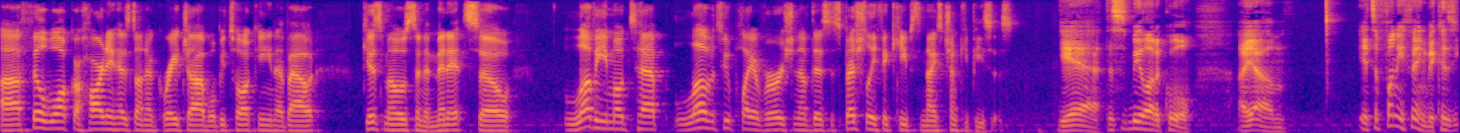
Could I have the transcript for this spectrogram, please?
uh, Phil Walker Harding has done a great job. We'll be talking about gizmos in a minute. So, love Imhotep, Love a two player version of this, especially if it keeps the nice chunky pieces. Yeah, this would be a lot of cool. I um, it's a funny thing because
